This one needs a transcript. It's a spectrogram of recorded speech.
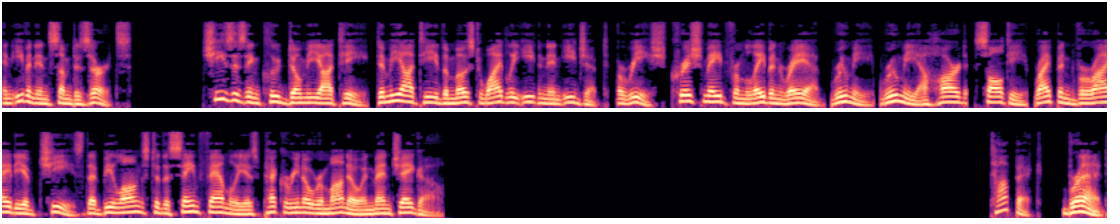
and even in some desserts. Cheeses include domiati, demiati the most widely eaten in Egypt, arish krish made from Laban rayeb, rumi, rumi a hard, salty, ripened variety of cheese that belongs to the same family as pecorino romano and manchego. Bread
